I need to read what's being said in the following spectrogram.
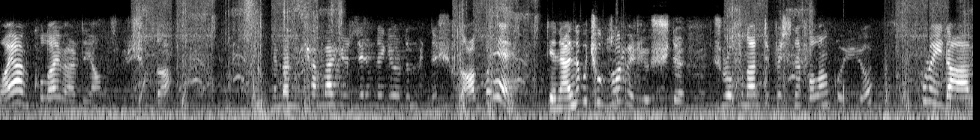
Bayağı bir kolay verdi yalnız biri şurada. Hemen mükemmel gözlerimle gördüm. Bir de şurada. Abi bu ne? Genelde bu çok zor veriyor işte. Şu rofunun tepesine falan koyuyor. Burayı da abi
